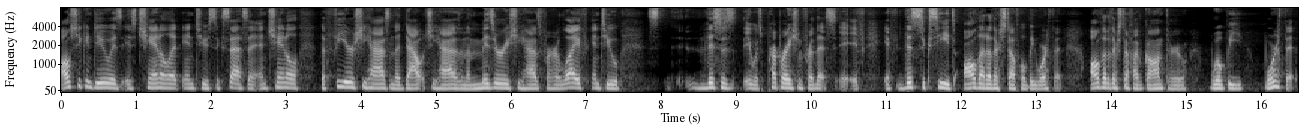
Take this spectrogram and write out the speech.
All she can do is is channel it into success and, and channel the fear she has and the doubt she has and the misery she has for her life into this is it was preparation for this. If if this succeeds all that other stuff will be worth it. All that other stuff i've gone through will be worth it.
